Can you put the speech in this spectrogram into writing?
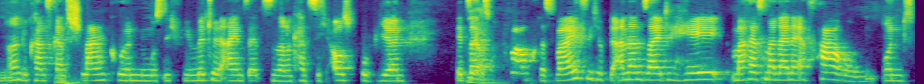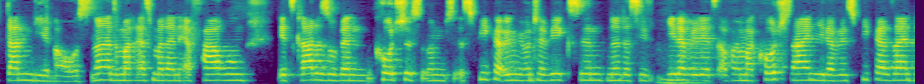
Ne? Du kannst ganz mhm. schlank gründen, du musst nicht viel Mittel einsetzen, sondern kannst dich ausprobieren. Jetzt sagst ja. du auch, das weiß ich, auf der anderen Seite, hey, mach erstmal deine Erfahrung und dann geh raus. Ne? Also mach erstmal deine Erfahrung. Jetzt gerade so, wenn Coaches und Speaker irgendwie unterwegs sind, ne, dass sie, mhm. jeder will jetzt auf einmal Coach sein, jeder will Speaker sein,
